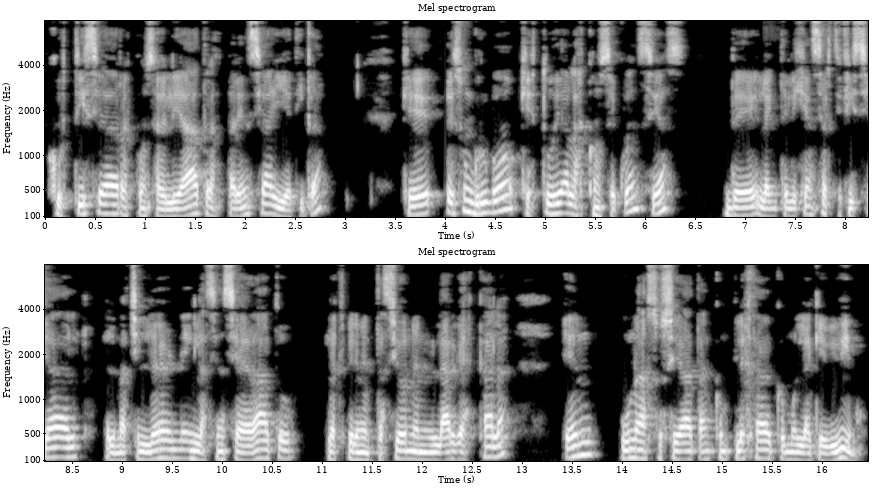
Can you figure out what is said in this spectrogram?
Justicia, Responsabilidad, Transparencia y Ética, que es un grupo que estudia las consecuencias de la inteligencia artificial, el machine learning, la ciencia de datos, la experimentación en larga escala en una sociedad tan compleja como la que vivimos.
